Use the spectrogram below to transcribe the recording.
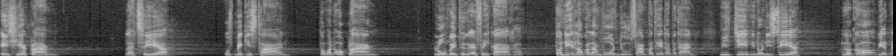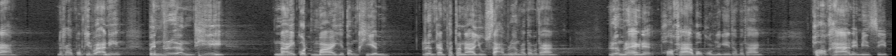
เอเชียกลางรัสเซีย อุซเบกิสถาน ตะวันออกกลาง รวมไปถึงแอฟริกาครับ ตอนนี้เรากำลังวนอยู่ 3 ประเทศท่านประธาน มีจีน อินโดนีเซีย แล้วก็เวียดนามนะครับ ผมคิดว่าอันนี้เป็นเรื่องที่ในกฎหมายจะต้องเขียน เรื่องการพัฒนาอยู่ 3 เรื่องครับท่านประธาน เรื่องแรกเนี่ยพ่อค้าบอกผมอย่างนี้ท่านประธาน พ่อค้าเนี่ยมีสิทธิ์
